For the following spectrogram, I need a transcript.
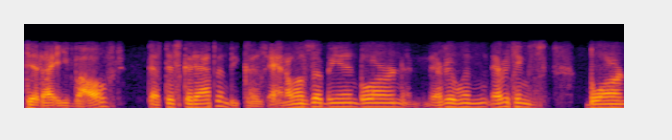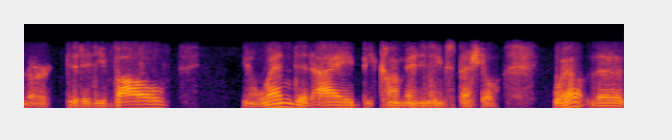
did I evolve that this could happen because animals are being born and everyone everything's born, or did it evolve you know, when did I become anything special? Well, the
